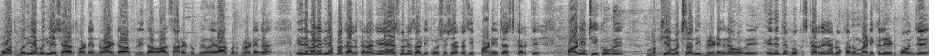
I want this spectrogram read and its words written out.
ਬਹੁਤ ਵਧੀਆ ਵਧੀਆ ਸ਼ਹਿਰ ਤੁਹਾਡੇ ਨੋਇਡਾ, ਫਰੀਦਾਬਾਦ ਸਾਰੇ ਡੁੱਬੇ ਹੋਏ ਆ। ਅਰਬਨ ਫਲੱਡਿੰਗ ਹੈ। ਇਹਦੇ ਬਾਰੇ ਵੀ ਆਪਾਂ ਗੱਲ ਕਰਾਂਗੇ। ਇਸ ਵੇਲੇ ਸਾਡੀ ਕੋਸ਼ਿਸ਼ ਹੈ ਕਿ ਅਸੀਂ ਪਾਣੀ ਟੈਸਟ ਕਰਕੇ ਪਾਣੀ ਠੀਕ ਹੋਵੇ। ਮੱਖੀਆਂ ਮੱਛਰਾਂ ਦੀ ਬਰੀਡਿੰਗ ਨਾ ਹੋਵੇ ਇਹਦੇ ਤੇ ਫੋਕਸ ਕਰ ਰਹੇ ਹਾਂ ਲੋਕਾਂ ਨੂੰ ਮੈਡੀਕਲ ਏਡ ਪਹੁੰਚ ਜਾਏ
